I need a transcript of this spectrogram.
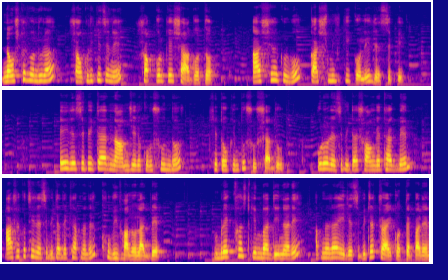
নমস্কার বন্ধুরা, শঙ্করী কিচেনে সকলকে স্বাগত। আজ শেয়ার করব কাশ্মীর কি কলি রেসিপি এই রেসিপিটার নাম যেরকম সুন্দর, খেতেও কিন্তু সুস্বাদু। পুরো রেসিপিটার সঙ্গে থাকবেন। আশা করছি রেসিপিটা দেখে আপনাদের খুবই ভালো লাগবে। ব্রেকফাস্ট কিংবা ডিনারে আপনারা এই রেসিপিটা ট্রাই করতে পারেন।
